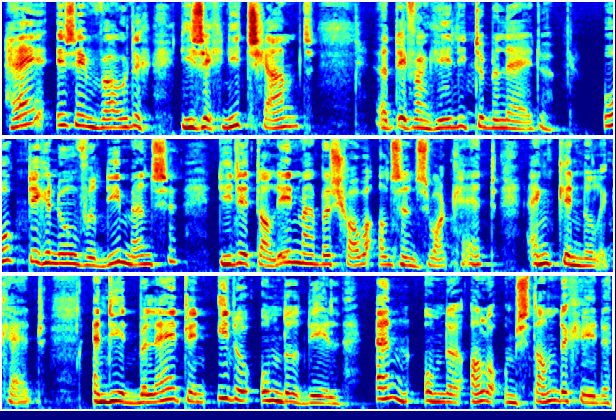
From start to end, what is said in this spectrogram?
Hij is eenvoudig die zich niet schaamt het evangelie te beleiden, ook tegenover die mensen die dit alleen maar beschouwen als een zwakheid en kinderlijkheid, en die het beleid in ieder onderdeel en onder alle omstandigheden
